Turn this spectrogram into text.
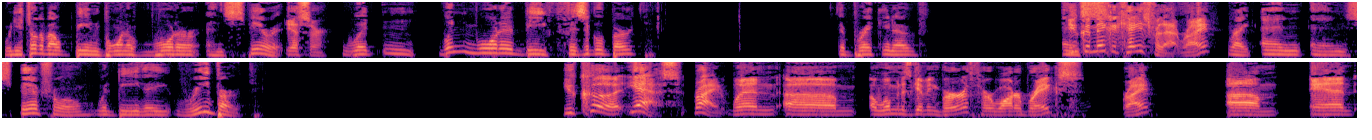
when you talk about being born of water and spirit, Yes, sir. wouldn't wouldn't water be physical birth? The breaking of You could make a case for that, right? right, and and spiritual would be the rebirth. You could, yes, right. When um, a woman is giving birth, her water breaks, right? Um, and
